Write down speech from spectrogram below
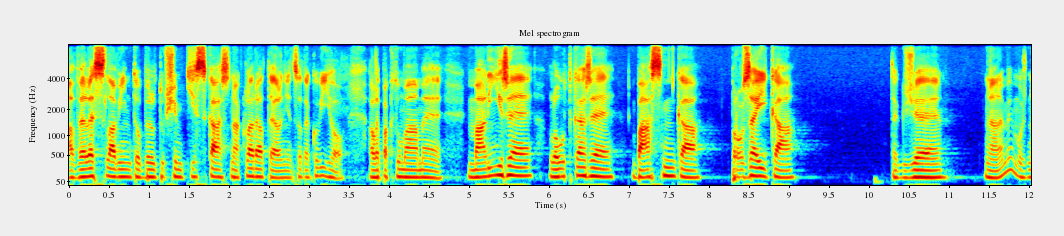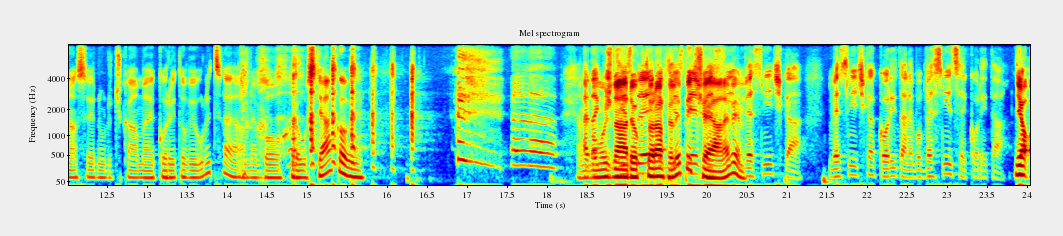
a Veleslavín to byl tuším tiskář, nakladatel, něco takového. Ale pak tu máme malíře, loutkaře, básníka, prozaika, takže já nevím, možná se jednou dočkáme Korytovy ulice, anebo Chroustákovi. A nebo tak možná existuje- doktora existuje Filipiče, já nevím. Vesnička, vesnička Korita, nebo vesnice Korita. Jo,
